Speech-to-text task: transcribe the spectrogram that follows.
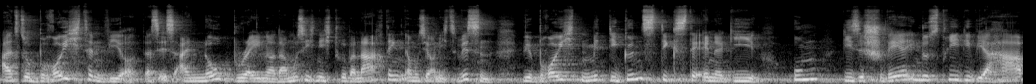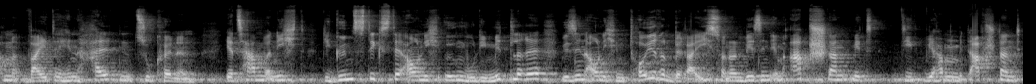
Also bräuchten wir, das ist ein No-Brainer, da muss ich nicht drüber nachdenken, da muss ich auch nichts wissen, wir bräuchten mit die günstigste Energie, um diese Schwerindustrie, die wir haben, weiterhin halten zu können. Jetzt haben wir nicht die günstigste, auch nicht irgendwo die mittlere, wir sind auch nicht im teuren Bereich, sondern wir sind im Abstand mit, die, wir haben mit Abstand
